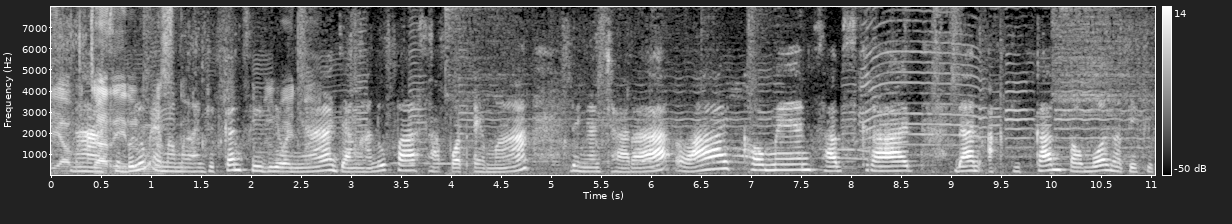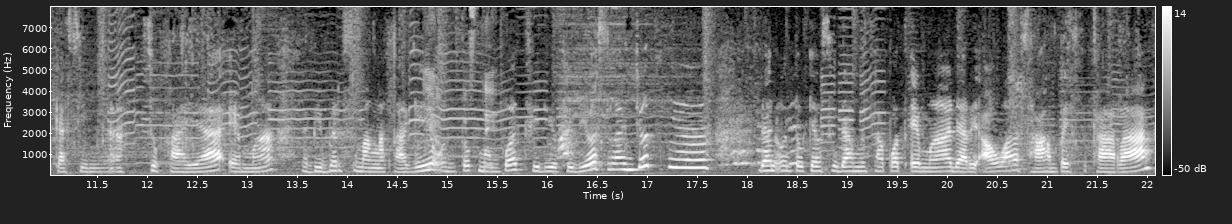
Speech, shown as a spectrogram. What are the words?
Ya, nah sebelum Emma melanjutkan videonya jangan lupa support Emma dengan cara like, comment, subscribe dan aktifkan tombol notifikasinya supaya Emma lebih bersemangat lagi untuk membuat video-video selanjutnya. Dan untuk yang sudah mensupport Emma dari awal sampai sekarang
